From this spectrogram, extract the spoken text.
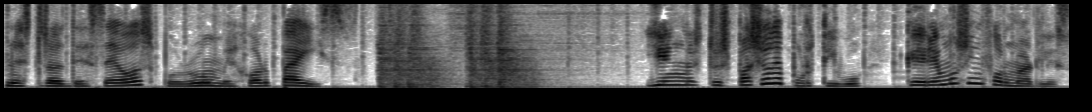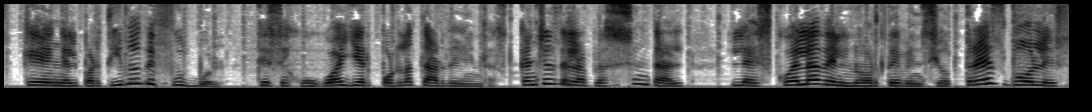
nuestros deseos por un mejor país. Y en nuestro espacio deportivo queremos informarles que en el partido de fútbol que se jugó ayer por la tarde en las canchas de la Plaza Central, la Escuela del Norte venció tres goles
